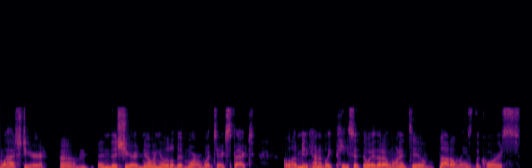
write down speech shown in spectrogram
last year. Um, and this year, knowing a little bit more of what to expect allowed me to kind of like pace it the way that I wanted to. Not only is the course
